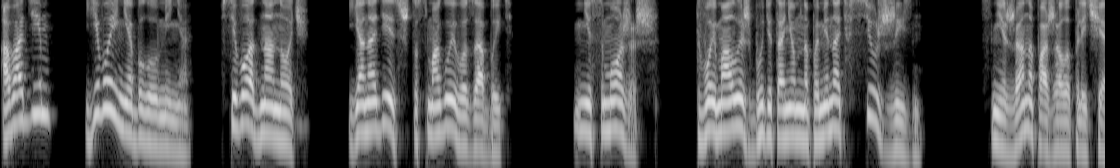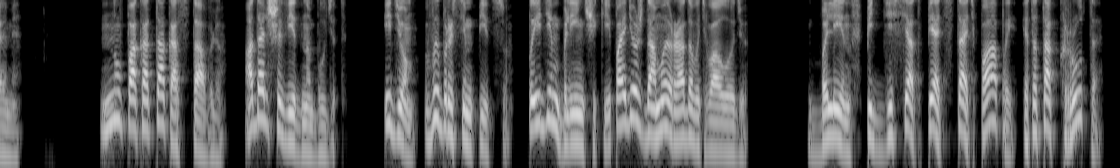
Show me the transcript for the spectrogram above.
А Вадим? Его и не было у меня. Всего одна ночь. Я надеюсь, что смогу его забыть. Не сможешь. Твой малыш будет о нем напоминать всю жизнь. Снежана пожала плечами. Ну, пока так оставлю, а дальше видно будет. Идем, выбросим пиццу, поедим блинчики и пойдешь домой радовать Володю. Блин, в 55 стать папой – это так круто.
